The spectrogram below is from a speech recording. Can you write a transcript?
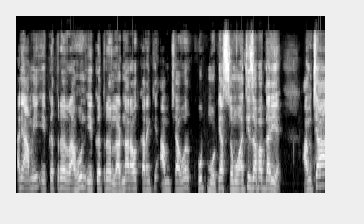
आणि आम्ही एकत्र राहून एकत्र लढणार आहोत कारण की आमच्यावर खूप मोठ्या समूहाची जबाबदारी आहे. आमच्या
